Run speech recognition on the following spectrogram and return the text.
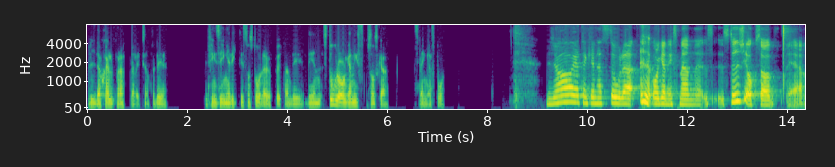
vrida själv på ratten liksom, för det, det finns ingen riktigt som står där uppe utan det, det är en stor organism som ska svängas på. Ja, jag tänker den här stora organismen styrs ju också eh,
